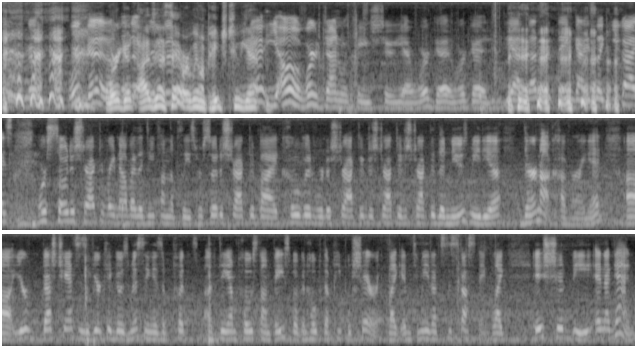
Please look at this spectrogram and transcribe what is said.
we're good. We're good. I was gonna say, are we on page two yet? Yeah, yeah, Oh, we're done with page two. Yeah, we're good. We're good. Yeah, that's the thing, guys. Like you guys, we're so distracted right now by the defund the police. We're so distracted by COVID. We're distracted, distracted, distracted. The news media, they're not covering it. Uh, your best chances if your kid goes missing is to put a damn post on Facebook and hope that people share it. Like, and to me, that's disgusting. Like, it should be. And again,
